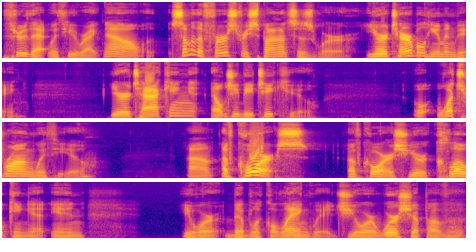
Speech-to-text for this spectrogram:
through that with you right now, some of the first responses were You're a terrible human being. You're attacking LGBTQ. What's wrong with you? Um, of course, of course, you're cloaking it in your biblical language, your worship of a,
